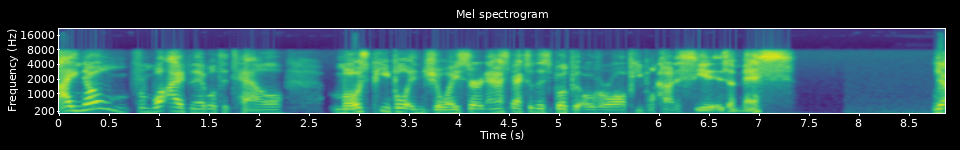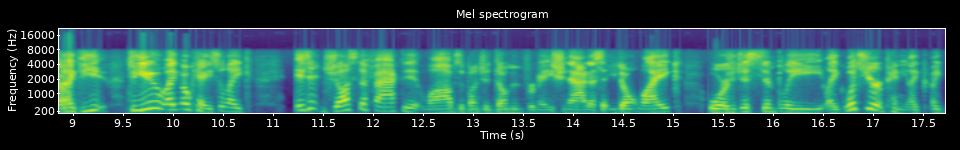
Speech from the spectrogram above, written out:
I know from what I've been able to tell, most people enjoy certain aspects of this book, but overall people kind of see it as a miss. Yeah, Like do you do you like okay, so like is it just the fact that it lobs a bunch of dumb information at us that you don't like, or is it just simply like what's your opinion? Like, like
